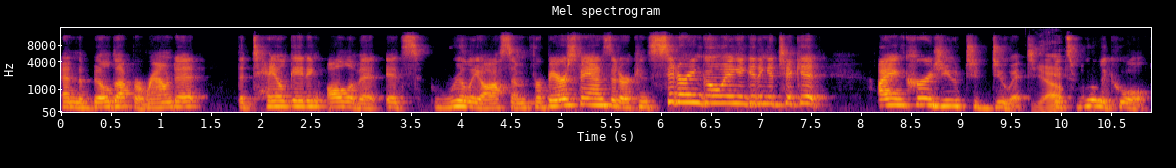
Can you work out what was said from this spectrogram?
and the buildup around it, the tailgating, all of it. It's really awesome. For Bears fans that are considering going and getting a ticket, I encourage you to do it. Yep. It's really cool.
